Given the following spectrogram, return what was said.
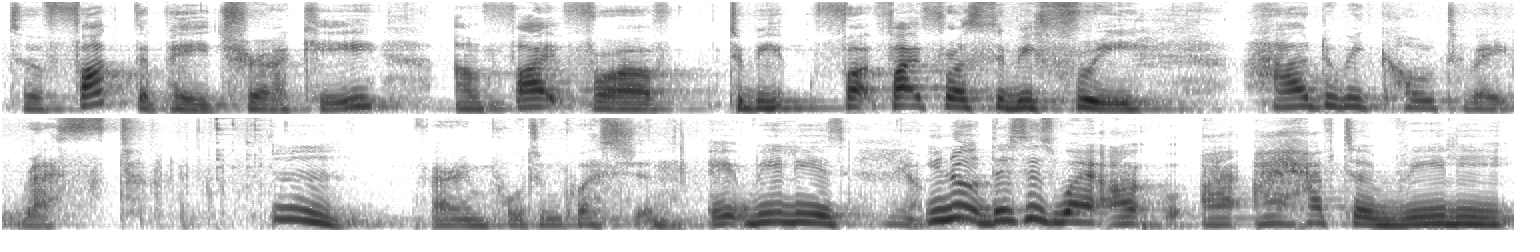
to fuck the patriarchy and fight for our, to be fight for us to be free, how do we cultivate rest? Mm very important question. It really is. Yeah. You know, this is where I, I, have to really,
